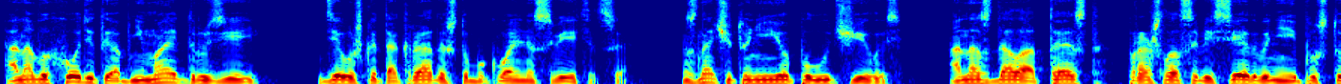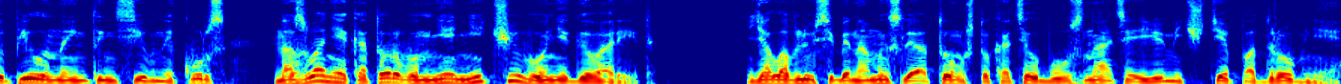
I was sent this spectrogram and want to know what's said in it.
Она выходит и обнимает друзей. Девушка так рада, что буквально светится. Значит, у нее получилось. Она сдала тест, прошла собеседование и поступила на интенсивный курс, название которого мне ничего не говорит. Я ловлю себя на мысли о том, что хотел бы узнать о ее мечте подробнее.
